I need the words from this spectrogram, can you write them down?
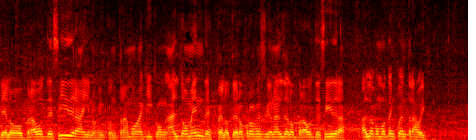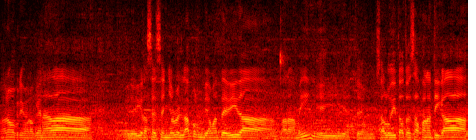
de los Bravos de Sidra y nos encontramos aquí con Aldo Méndez, pelotero profesional de los Bravos de Sidra. Aldo, ¿cómo te encuentras hoy? Bueno, primero que nada, doy gracias al Señor, ¿verdad? Por un día más de vida para mí y este, un saludito a toda esa fanaticada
